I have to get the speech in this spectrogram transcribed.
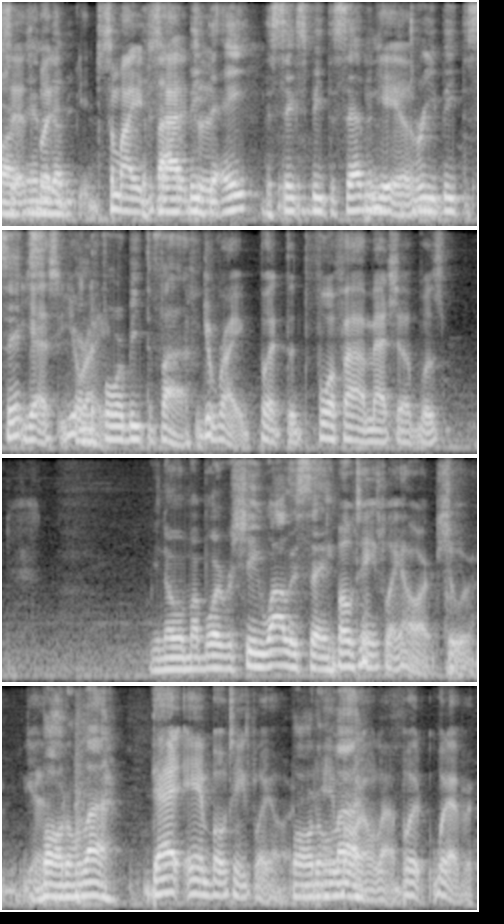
far upsets, but the W- somebody The decided five beat to. the eight, the six beat the seven, Yeah. the three beat the six, Yes, you're and right. the four beat the five. You're right, but the four five matchup was You know what my boy Rasheed Wallace say? both teams play hard. Sure, yes. Ball don't lie. That and both teams play hard. Ball don't and lie. Ball don't lie. But whatever.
